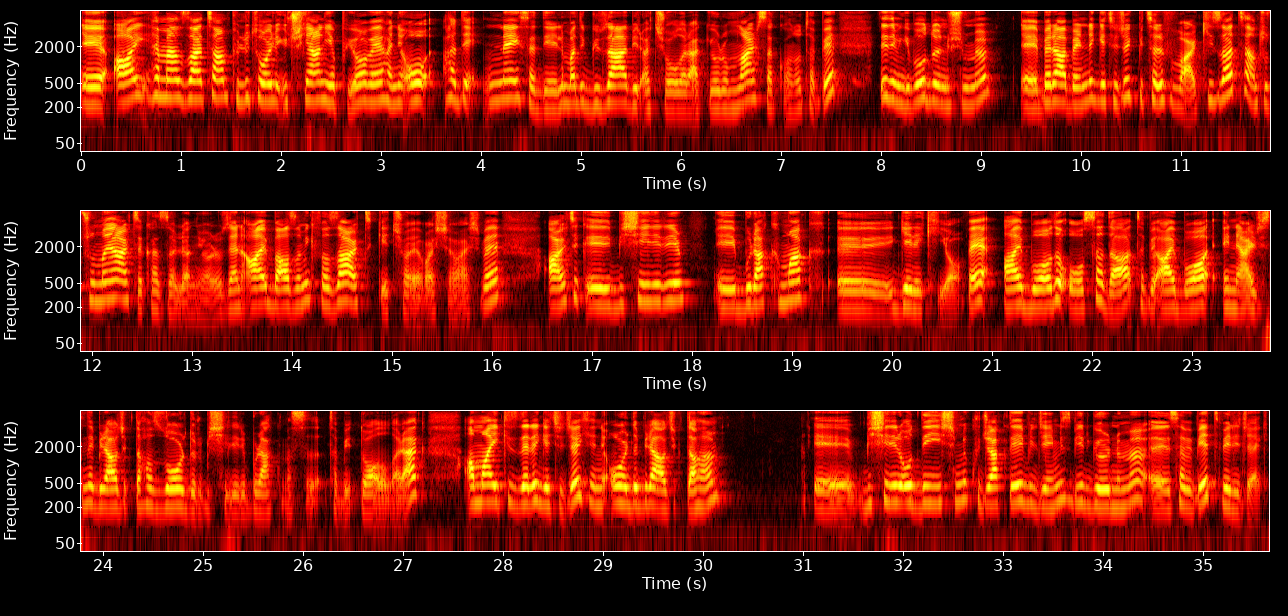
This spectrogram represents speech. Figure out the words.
E, ay hemen zaten Plüto ile üçgen yapıyor ve hani o hadi neyse diyelim hadi güzel bir açı olarak yorumlarsak onu tabi. Dediğim gibi o dönüşümü e, beraberinde getirecek bir tarafı var ki zaten tutulmaya artık hazırlanıyoruz. Yani ay bazamik fazı artık geçiyor yavaş yavaş ve artık e, bir şeyleri e, bırakmak e, gerekiyor ve ay boğada olsa da tabii ay boğa enerjisinde birazcık daha zordur bir şeyleri bırakması tabii doğal olarak ama ikizlere geçecek yani orada birazcık daha e, bir şeyleri o değişimi kucaklayabileceğimiz bir görünümü e, sebebiyet verecek.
